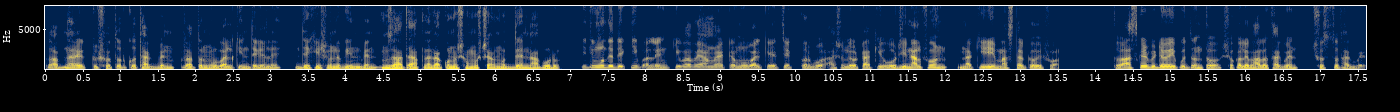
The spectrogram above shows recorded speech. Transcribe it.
তো আপনারা একটু সতর্ক থাকবেন, পুরাতন মোবাইল কিনতে গেলে। দেখে শুনে কিনবেন, যাতে আপনারা কোনো সমস্যার মধ্যে না পড়ুন। ইতিমধ্যে দেখতেই পারলেন, কীভাবে আমরা একটা মোবাইলকে চেক করব। আসলে ওটা কি অরিজিনাল ফোন নাকি মাস্টার কপি ফোন তো আজকের ভিডিও এই পর্যন্ত। সকালে ভালো থাকবেন, সুস্থ থাকবেন।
